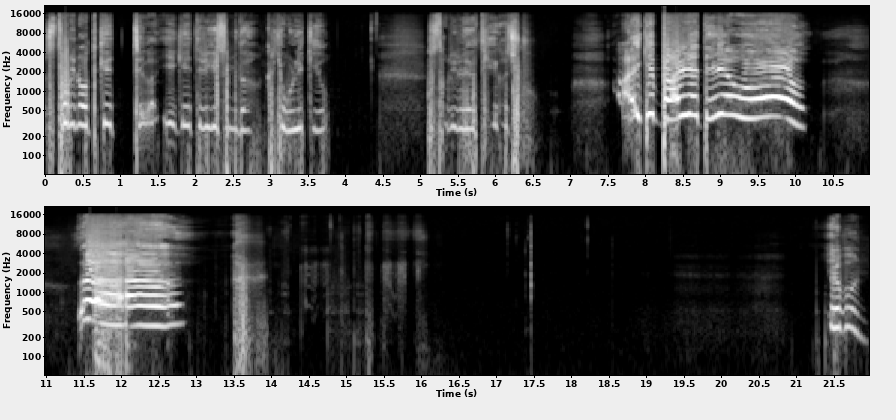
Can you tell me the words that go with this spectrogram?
스토리는 어떻게 제가 얘기해 드리겠습니다. 그렇게 올릴게요. 어떻게 해가지고. 아, 이게 말이 되냐고! 으아! 여러분,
